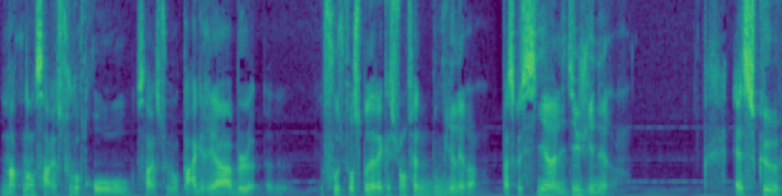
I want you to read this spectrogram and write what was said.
Maintenant, ça reste toujours trop haut, ça reste toujours pas agréable il faut toujours se poser la question en fait d'où vient l'erreur. Parce que s'il y a un litige, il y a une erreur. Est-ce que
